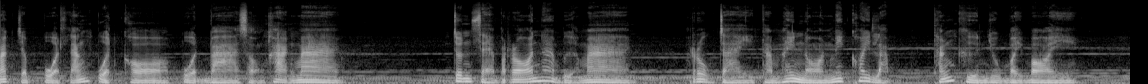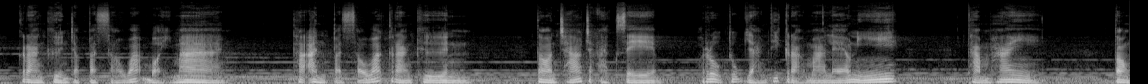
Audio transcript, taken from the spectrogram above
มักจะปวดหลังปวดคอ ปวดบ่าสองข้างมาก จนแสบร้อนหน่าเบื่อมาก โรคใจทำให้นอนไม่ค่อยหลับ ทั้งคืนอยู่บ่อยๆ กลางคืนจะปัสสาวะบ่อยมาก ถ้าอันปัสสาวะกลางคืน ตอนเช้าจะอักเสบ โรคทุกอย่างที่กล่าวมาแล้วนี้ทำให้ต้อง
